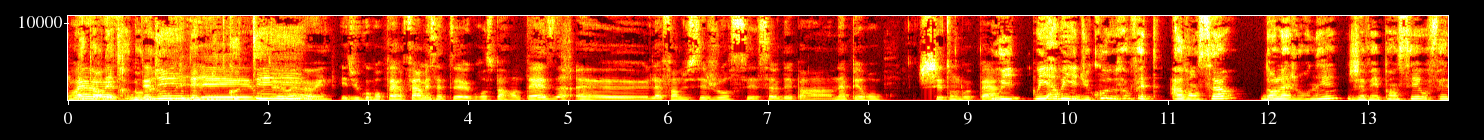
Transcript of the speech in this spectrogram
Ouais, la peur ouais, d'être abandonné, d'être mis de côté. de- ouais. Et du coup, pour fermer cette euh, grosse parenthèse, euh, la fin du séjour s'est soldée par un apéro chez ton beau-père. Oui, oui, ah oui, et du coup, en fait, avant ça, dans la journée, j'avais pensé au fait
